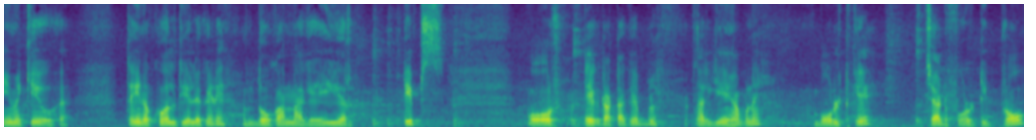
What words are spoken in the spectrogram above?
ही में क्यों है? तो इन्हें खोल दिए लेके दो कान आ गए ईयर टिप्स और एक डाटा केबल और ये हैं अपने बोल्ट के जेड फोर्टी प्रो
